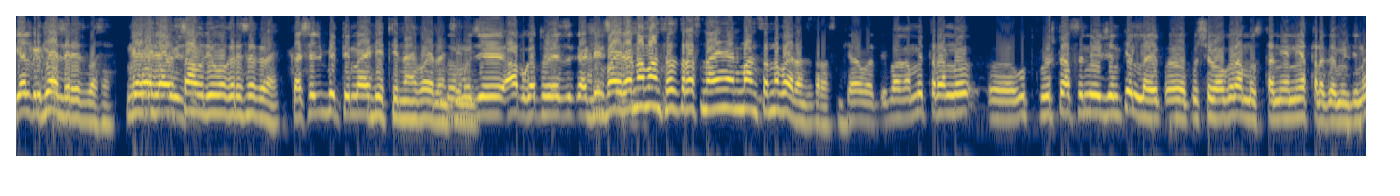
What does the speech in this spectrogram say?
गॅलरीत बसा. गॅलरीत बसा. गॅलरी. सावली वगैरे सगळं आहे. कशाची भीती नाही? भीती नाही बैलांची. म्हणजे अपघात व्हायचं काय आणि tension बैलांना माणसाचा त्रास नाही आणि माणसांना बैलांचा त्रास नाही. क्या बात आहे. बघा मित्रांनो अं, उत्कृष्ट असं नियोजन केलं आहे पुष्यगाव ग्रामस्थांनी आणि यात्रा कमिटीनं.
